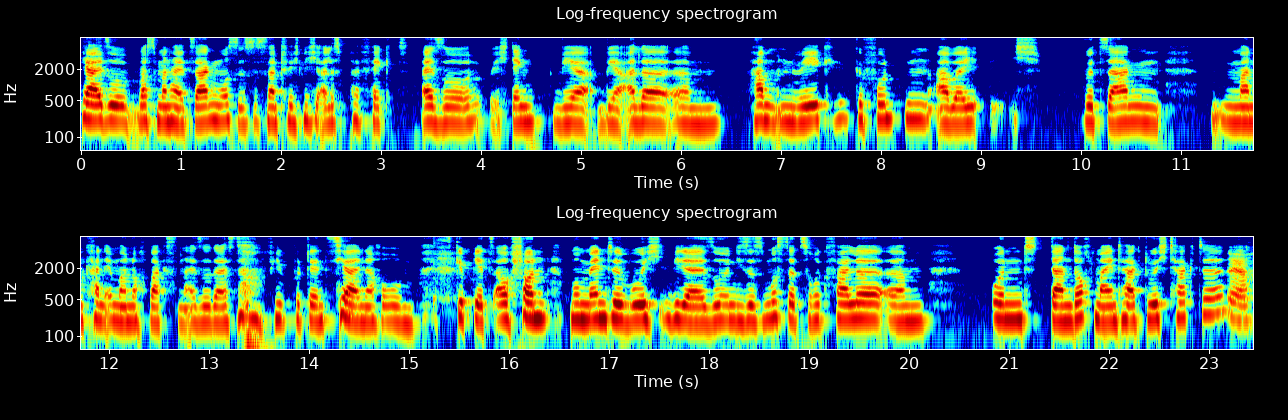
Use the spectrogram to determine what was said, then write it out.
Ja, also was man halt sagen muss, es ist natürlich nicht alles perfekt. Also ich denke, wir, wir alle ähm, haben einen Weg gefunden, aber ich würde sagen, man kann immer noch wachsen. Also da ist noch viel Potenzial nach oben. Es gibt jetzt auch schon Momente, wo ich wieder so in dieses Muster zurückfalle ähm, und dann doch meinen Tag durchtakte. Ja.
